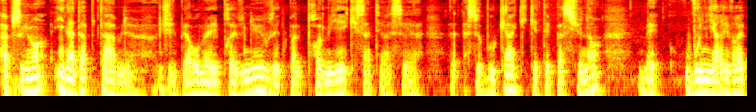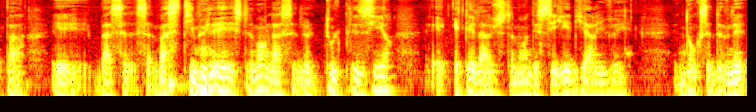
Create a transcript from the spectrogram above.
absolument inadaptable. Gilles Perrault m'avait prévenu, vous n'êtes pas le premier qui s'intéressait à, ce bouquin, qui, qui, était passionnant, mais vous n'y arriverez pas. Et bah, ça m'a stimulé, justement, là, le, tout le plaisir était là, justement, d'essayer d'y arriver. Donc ça devenait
